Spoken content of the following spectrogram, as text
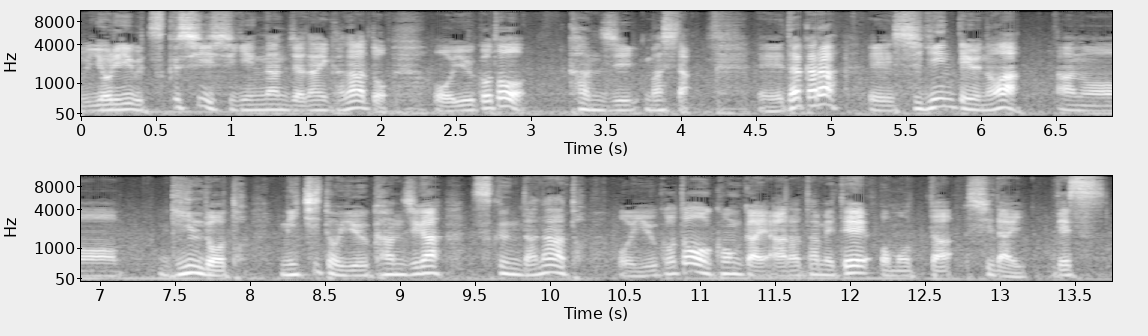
うん、より美しい詩吟なんじゃないかなということを感じました。えー、だから、え詩吟っていうのは、あの銀道と道という漢字がつくんだなということを今回改めて思った次第です。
